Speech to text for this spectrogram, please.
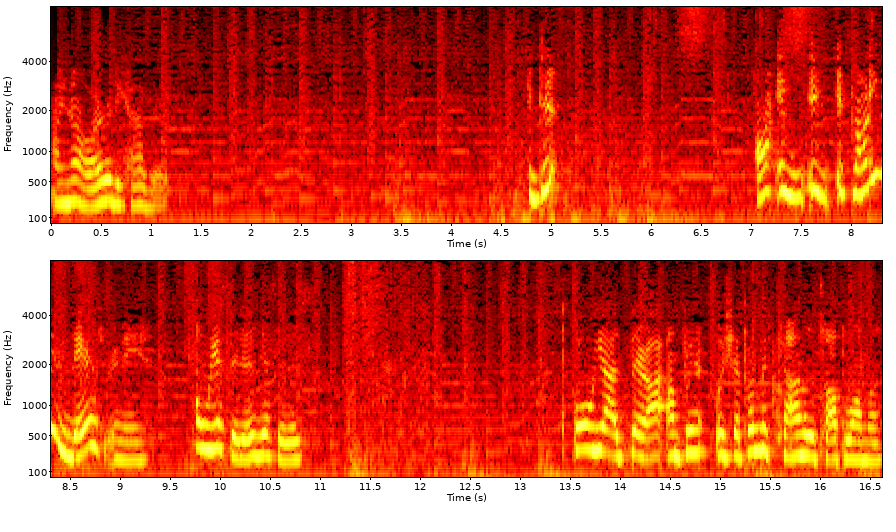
I know, I already have it. It did. Uh, it, it, it's not even there for me. Oh, yes it is, yes it is. Oh yeah, it's there. I, I'm putting, oh, should I put on the crown of the top llama?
